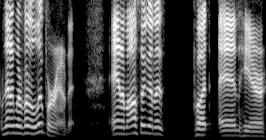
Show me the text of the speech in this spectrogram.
And then I'm going to put a loop around it. And I'm also going to put in here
